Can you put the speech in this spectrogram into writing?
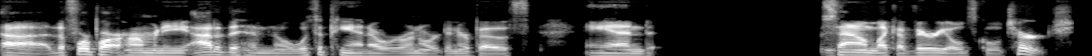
uh the four part harmony out of the hymnal with a piano or an organ or both and sound like a very old school church.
